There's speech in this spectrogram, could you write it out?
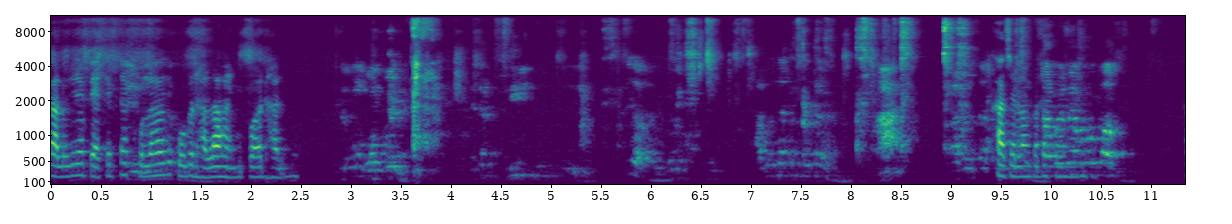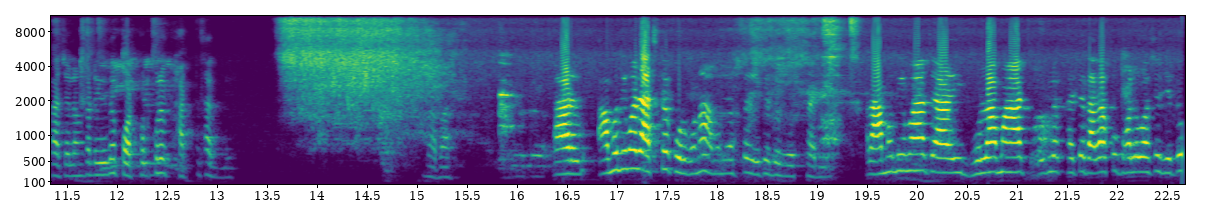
কালো জিরা প্যাকেটটা খোলা হয়েছে কোটো ঢালা হয়নি পরে ঢালবো। কাঁচা লঙ্কাটা করে কাঁচা লঙ্কাটা যদি পটপট করে ফাটতে থাকবে। বাবা। আর আমুদি মাছ আজকে করব না, আমুদি মাছটা রেখে দেবো ছাড়িয়ে আর আমুদি মাছ আর এই ভোলা মাছ, ওগুলো খাইতে দাদা খুব ভালোবাসে যেহেতু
